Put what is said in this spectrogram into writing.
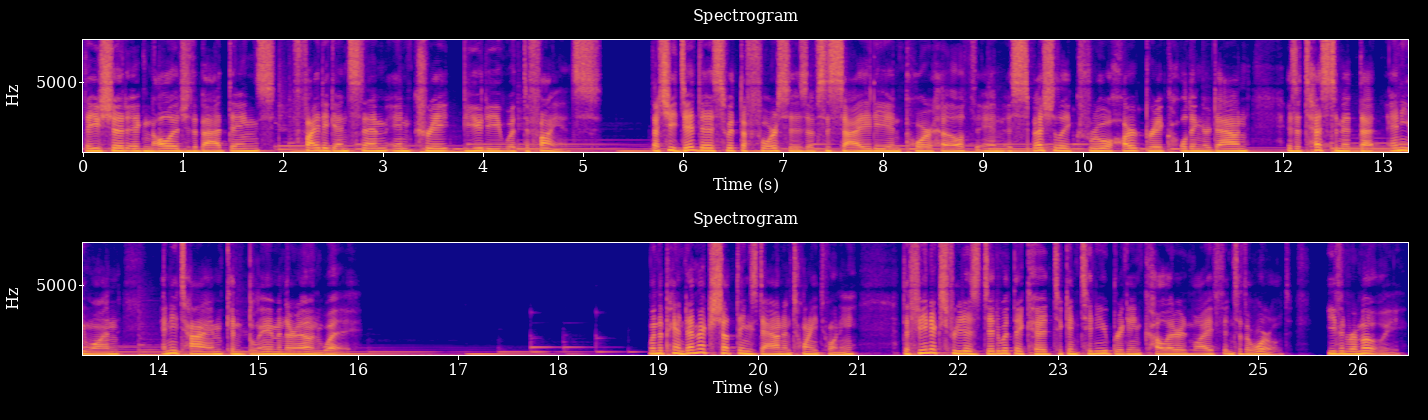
that you should acknowledge the bad things, fight against them, and create beauty with defiance. That she did this with the forces of society and poor health, and especially cruel heartbreak holding her down, is a testament that anyone, anytime, can bloom in their own way. When the pandemic shut things down in 2020, the Phoenix Fridas did what they could to continue bringing color and life into the world, even remotely.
